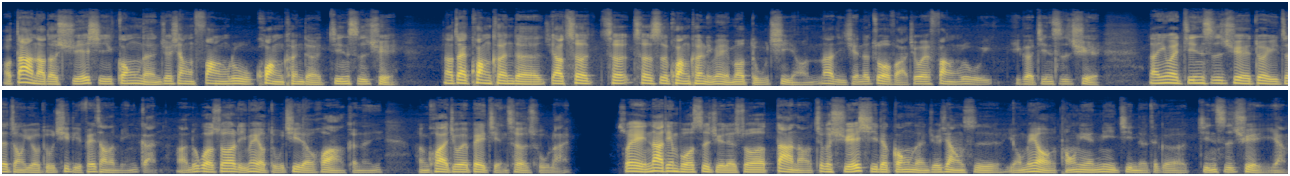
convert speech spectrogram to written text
哦，大脑的学习功能就像放入矿坑的金丝雀。那在矿坑的要测测测试矿坑里面有没有毒气哦，那以前的做法就会放入一个金丝雀。那因为金丝雀对于这种有毒气体非常的敏感啊，如果说里面有毒气的话，可能很快就会被检测出来所以那天博士觉得说，大脑这个学习的功能就像是有没有童年逆境的这个金丝雀一样。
